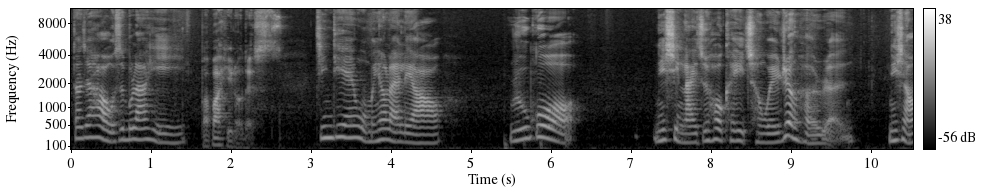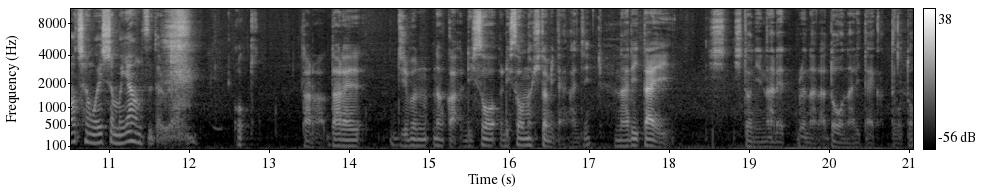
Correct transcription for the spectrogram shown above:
大家好，我是布拉希。ババヒロです。今天我们要来聊，如果你醒来之后可以成为任何人，你想要成为什么样子的人？起きたら誰自分なんか理想理想の人みたいな感じなりたいひ人になれるならどうなりたいかってこと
